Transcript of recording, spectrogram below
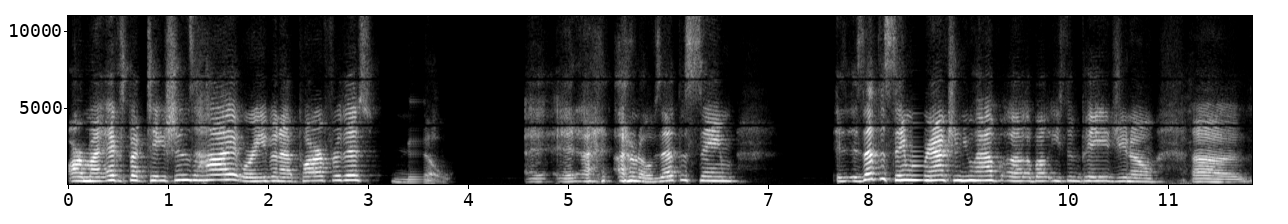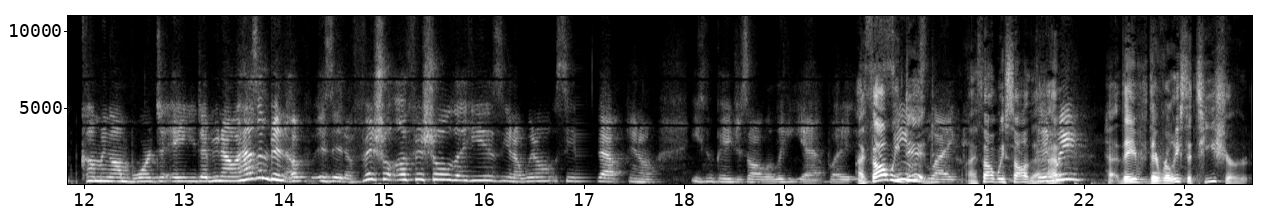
Are my expectations high or even at par for this? No. And I, I don't know. Is that the same is, that the same reaction you have uh, about Ethan Page? You know, uh, coming on board to AEW now. It hasn't been. Uh, is it official? Official that he is. You know, we don't see that. You know, Ethan Page is all elite yet. But it, I thought we did. Like I thought we saw that. Did I- we? They've they released a T-shirt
